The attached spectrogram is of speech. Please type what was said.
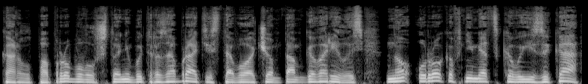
Карл попробовал что-нибудь разобрать из того, о чем там говорилось, но уроков немецкого языка,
